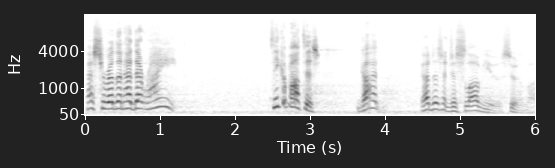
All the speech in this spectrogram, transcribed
Pastor Redland had that right. Think about this. God, God doesn't just love you, student body.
